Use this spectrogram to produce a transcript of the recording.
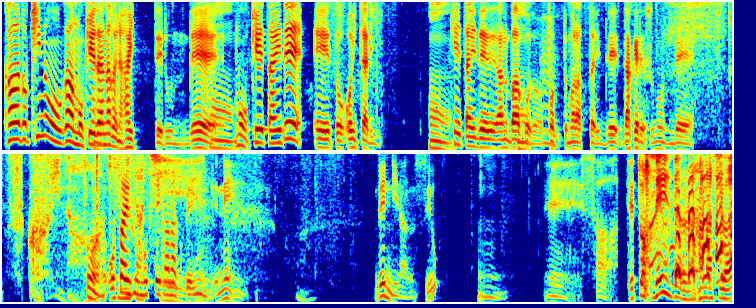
カード機能がもう携帯の中に入ってるんで、うん。もう携帯で、えー、と置いたりうん携帯であのバーコードを取ってもらったりで、だけで済むんで、すごいな。そうなんです。お財布持っていかなくていい君んでね、便利なんですよ。うんえー、さてと。デジタルの話は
